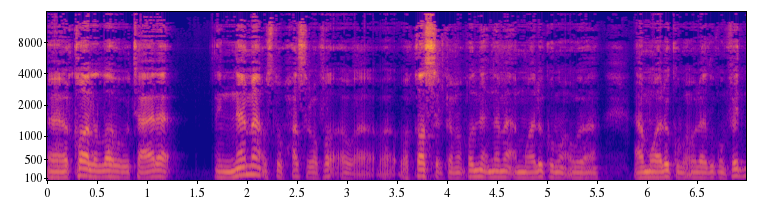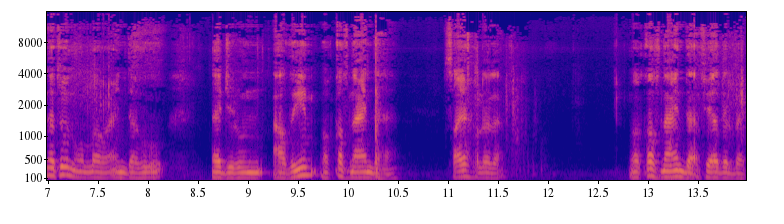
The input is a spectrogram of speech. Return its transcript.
قال الله تعالى إنما أسلوب حصر وقصر كما قلنا إنما أموالكم أموالكم وأولادكم فتنة والله عنده أجر عظيم. وقفنا عندها. صحيح ولا لا؟ وقفنا عندها في هذا الباب.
